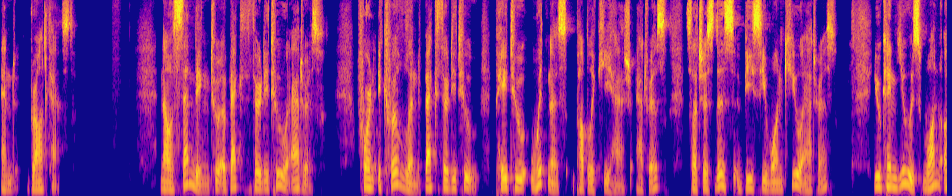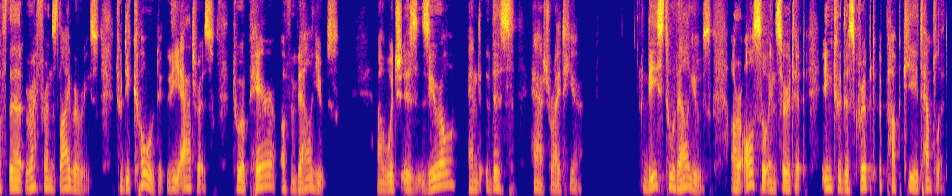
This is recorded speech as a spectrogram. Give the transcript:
and broadcast. Now sending to a Bech32 address. For an equivalent Bech32 pay to witness public key hash address, such as this BC1Q address, you can use one of the reference libraries to decode the address to a pair of values, uh, which is 0 and this hash right here. These two values are also inserted into the script pubkey template.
